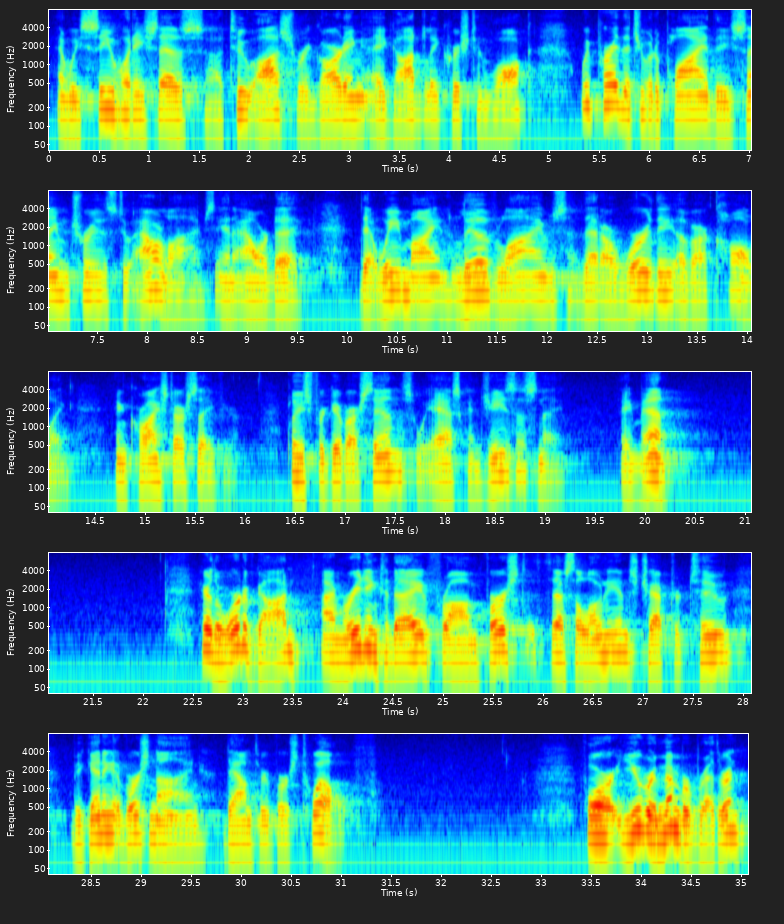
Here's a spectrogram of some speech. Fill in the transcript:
and we see what he says uh, to us regarding a godly Christian walk, we pray that you would apply the same truths to our lives in our day, that we might live lives that are worthy of our calling in Christ our Savior. Please forgive our sins, we ask in Jesus' name. Amen. Hear the word of God. I'm reading today from 1 Thessalonians chapter 2, beginning at verse 9 down through verse 12. For you remember, brethren,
